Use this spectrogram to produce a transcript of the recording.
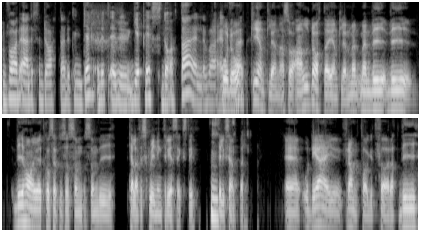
Vad är det för data du tänker? Är det, är det GPS-data eller vad är Både det för... och egentligen, alltså all data egentligen. Men, men vi, vi, vi har ju ett koncept hos oss som, som vi kallar för Screening 360 mm. till exempel. Eh, och det är ju framtaget för att vi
